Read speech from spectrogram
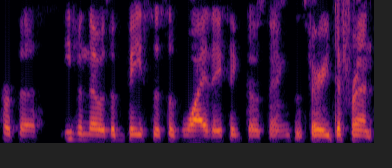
purpose, even though the basis of why they think those things is very different.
